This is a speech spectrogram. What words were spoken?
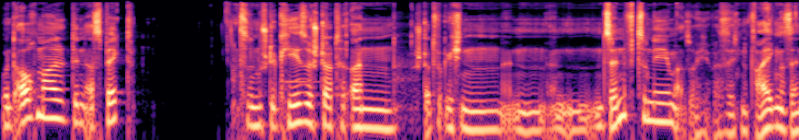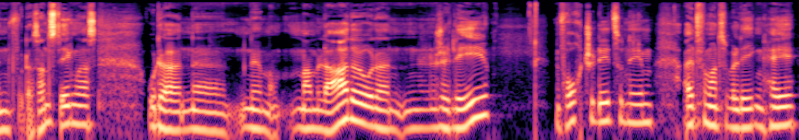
Und auch mal den Aspekt, zu einem Stück Käse statt an, statt wirklich einen, einen, einen Senf zu nehmen, also ich weiß nicht, einen Feigensenf oder sonst irgendwas, oder eine, eine Marmelade oder ein Gelee, ein Fruchtgelee zu nehmen, einfach mal zu überlegen, hey,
